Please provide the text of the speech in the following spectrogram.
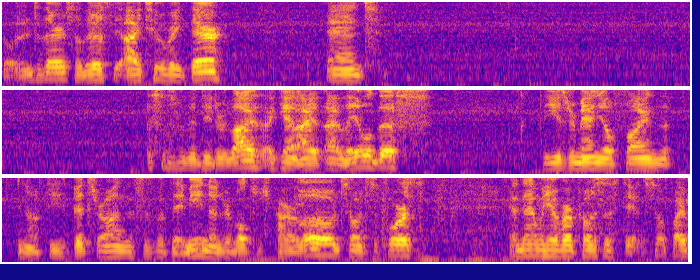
go there, so there's the I2 right there. And this is where the data lies. Again, I, I labeled this. The user manual find that, you know, if these bits are on, this is what they mean, under voltage power load, so on and so forth. And then we have our process data. So if I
